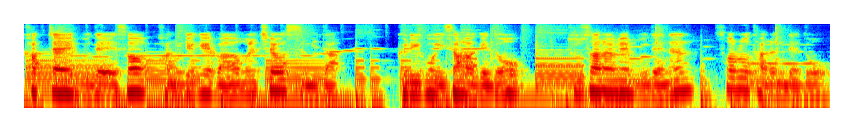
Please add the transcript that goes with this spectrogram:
각자의 무대에서 관객의 마음을 채웠습니다. 그리고 이상하게도 두 사람의 무대는 서로 다른데도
